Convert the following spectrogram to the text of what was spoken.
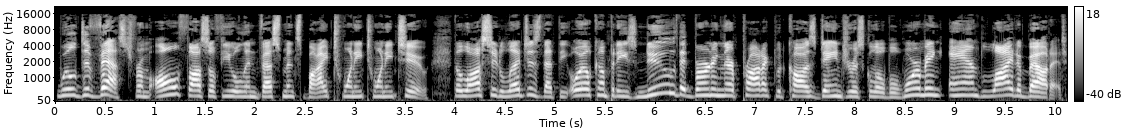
will divest from all fossil fuel investments by 2022. The lawsuit alleges that the oil companies knew that burning their product would cause dangerous global warming and lied about it.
